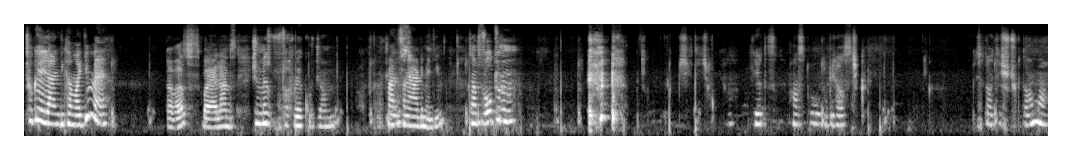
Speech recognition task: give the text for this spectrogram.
Çok eğlendik ama değil mi? Evet bayağı eğlendiniz. Şimdi sofraya kuracağım. Ben de sana yardım edeyim. Tamam siz oturun. Bir şey diyeceğim ya. Yarısı hasta oldu birazcık. İşte ateşi çıktı ama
